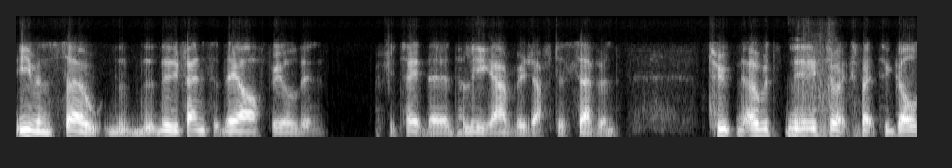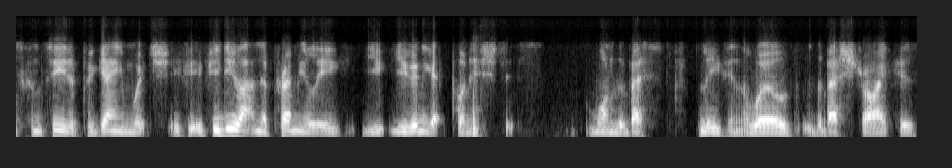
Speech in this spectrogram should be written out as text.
even so, the, the defence that they are fielding if you take the, the league average after seven, two, over nearly two expected goals conceded per game, which if, if you do that in the Premier League, you, you're going to get punished. It's one of the best leagues in the world, the best strikers,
